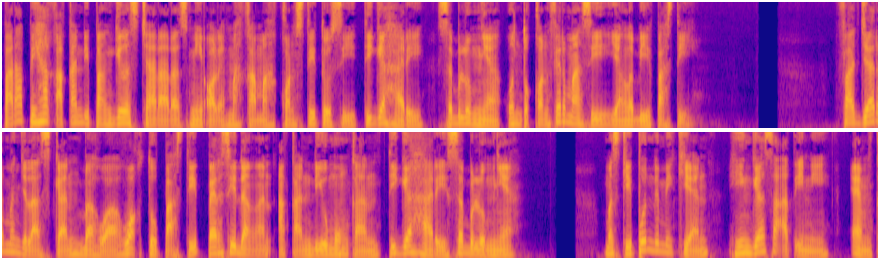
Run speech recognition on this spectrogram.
para pihak akan dipanggil secara resmi oleh Mahkamah Konstitusi tiga hari sebelumnya untuk konfirmasi yang lebih pasti. Fajar menjelaskan bahwa waktu pasti persidangan akan diumumkan tiga hari sebelumnya. Meskipun demikian, hingga saat ini, MK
